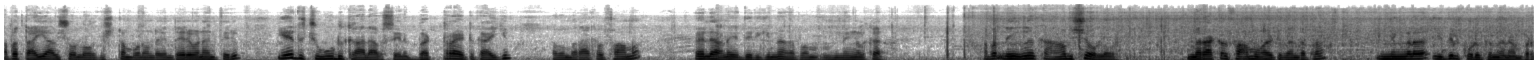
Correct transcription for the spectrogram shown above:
അപ്പോൾ തൈ ആവശ്യമുള്ളവർക്ക് ഇഷ്ടം പോലെ ഉണ്ട്. എന്തേലും വേണമെങ്കിൽ തരും. ഏത് ചൂട് കാലാവസ്ഥയിലും ബെറ്ററായിട്ട് കായ്ക്കും. അപ്പം മെറാക്കൽ ഫാം എല്ലാം ഇതിരിക്കുന്നത്. അപ്പം നിങ്ങൾക്ക് അപ്പം നിങ്ങൾക്ക് ആവശ്യമുള്ളവർ മെറാക്കൽ ഫാമുമായിട്ട് ബന്ധപ്പെടാം. നിങ്ങൾ ഇതിൽ കൊടുക്കുന്ന നമ്പർ.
